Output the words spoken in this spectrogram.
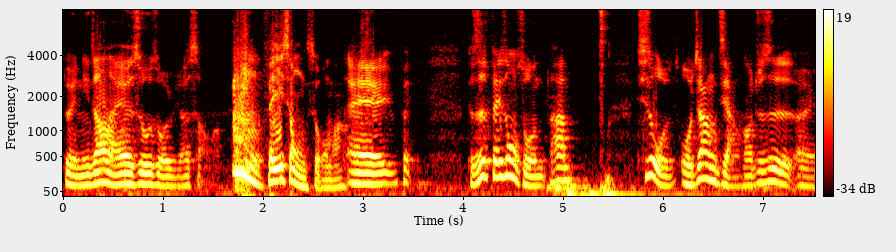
对，你知道哪些事务所会比较少吗？非送所吗？哎，非，可是非送所它，其实我我这样讲哈，就是哎，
